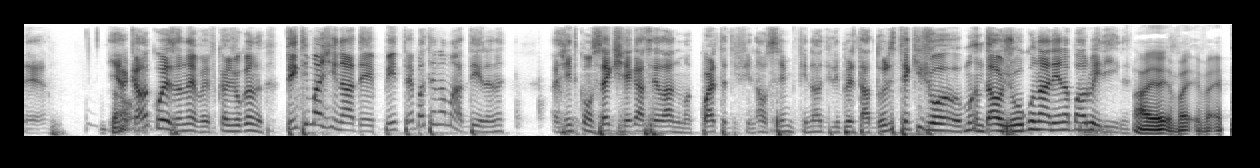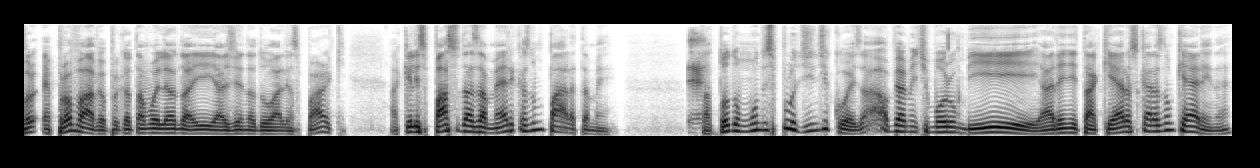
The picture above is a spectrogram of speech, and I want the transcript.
É. E Então, é aquela coisa, né? Vai ficar jogando. Tenta imaginar, de repente, até bater na madeira, né? A gente consegue chegar, sei lá, numa quarta de final, semifinal de Libertadores, ter que mandar o jogo na Arena Barueri, né? Ah, é, vai- vai- é pro- é provável, porque eu tava olhando aí a agenda do Allianz Parque. Aquele espaço das Américas não para também. É. Tá todo mundo explodindo de coisa. Ah, obviamente, Morumbi, Arena Itaquera, os caras não querem, né?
